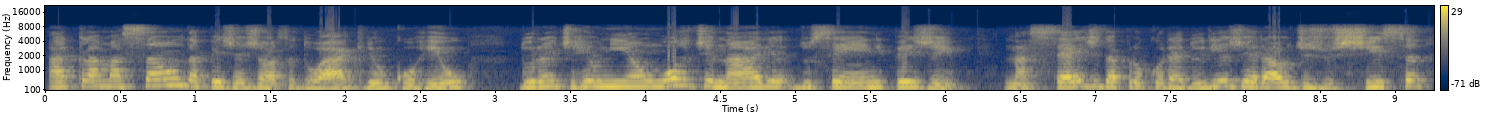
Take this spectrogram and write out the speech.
A aclamação da PGJ do Acre ocorreu durante reunião ordinária do CNPG, na sede da Procuradoria-Geral de Justiça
